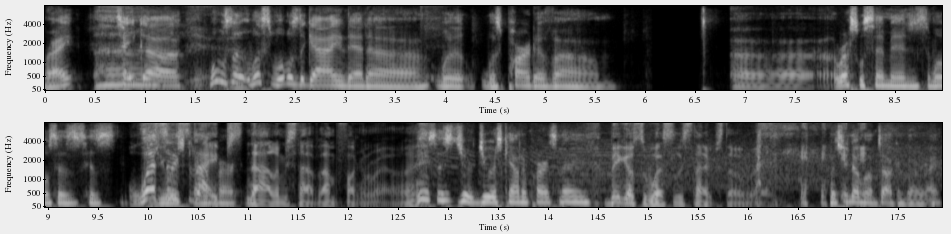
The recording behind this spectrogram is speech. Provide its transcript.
Right? Take uh what was the what's what was the guy that uh was was part of um uh Russell Simmons what was his his Wesley Jewish Snipes? Nah, let me stop. I'm fucking around. what was his Jew- Jewish counterpart's name? Big ups to Wesley Snipes though. But you know who I'm talking about, right?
